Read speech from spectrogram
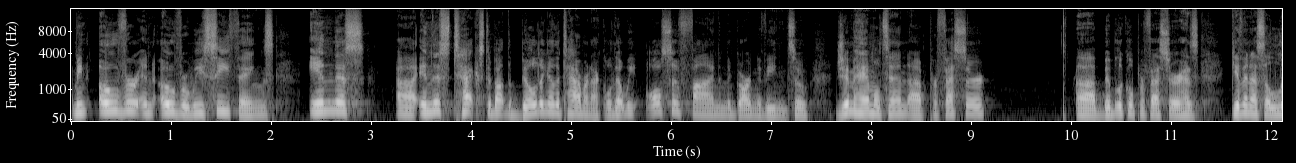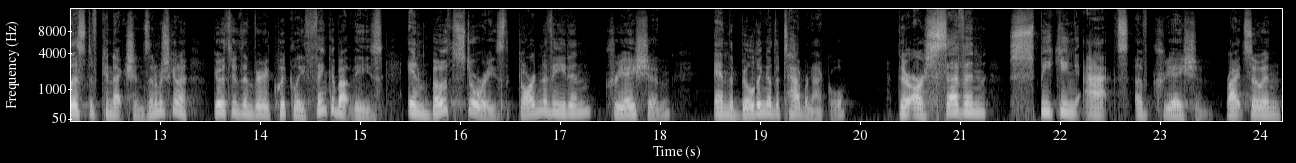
I mean, over and over, we see things in this, uh, in this text about the building of the tabernacle that we also find in the Garden of Eden. So, Jim Hamilton, a professor, uh, biblical professor, has given us a list of connections. And I'm just going to go through them very quickly. Think about these. In both stories, the Garden of Eden, creation, and the building of the tabernacle, there are seven speaking acts of creation, right? So in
